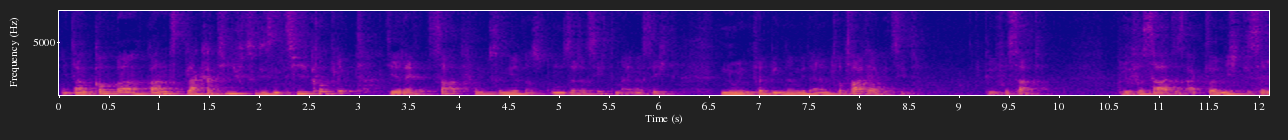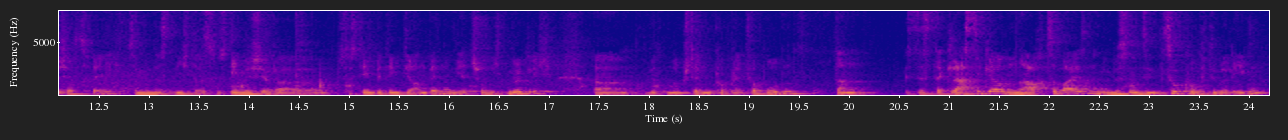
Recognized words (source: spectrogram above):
Und dann kommt man ganz plakativ zu diesem Zielkonflikt. Direktsaat funktioniert aus unserer Sicht, meiner Sicht, nur in Verbindung mit einem Totalherbizid, Glyphosat. Glyphosat ist aktuell nicht gesellschaftsfähig, zumindest nicht als systemische oder äh, systembedingte Anwendung, jetzt schon nicht möglich, äh, wird unter Umständen komplett verboten dann ist es der Klassiker, um nachzuweisen. Wir müssen uns in Zukunft überlegen,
